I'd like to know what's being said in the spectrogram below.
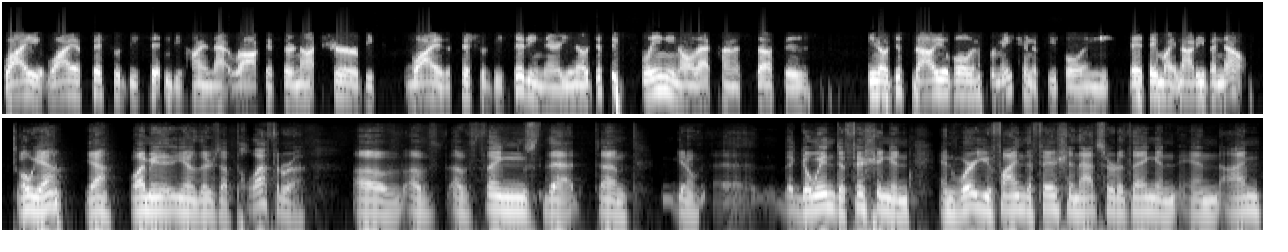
why why a fish would be sitting behind that rock if they're not sure be, why the fish would be sitting there. You know just explaining all that kind of stuff is you know just valuable information to people and that they might not even know. Oh yeah, yeah. Well, I mean, you know, there's a plethora of of of things that um, you know uh, that go into fishing and and where you find the fish and that sort of thing. And and I'm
